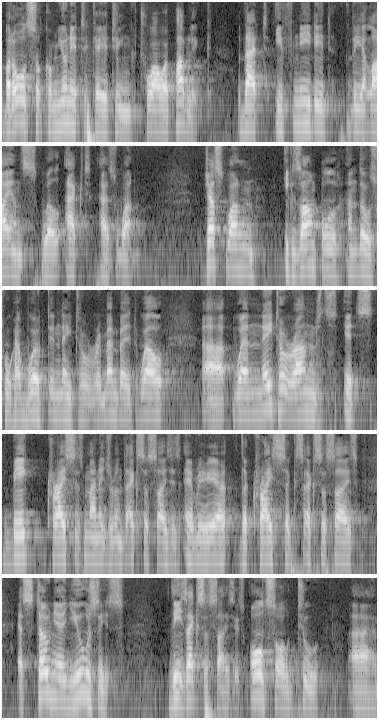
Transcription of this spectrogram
but also communicating to our public that, if needed, the alliance will act as one. Just one example, and those who have worked in NATO remember it well. Uh, when NATO runs its big crisis management exercises every year, the crisis exercise, Estonia uses these exercises also to, uh,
